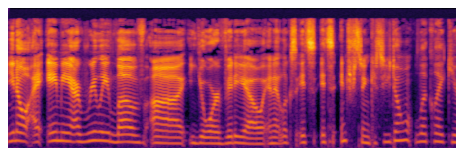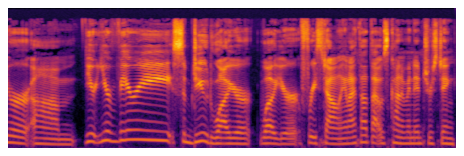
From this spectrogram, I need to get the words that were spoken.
You know, I, Amy, I really love uh, your video, and it looks it's it's interesting because you don't look like you're um you're you're very subdued while you're while you're freestyling, and I thought that was kind of an interesting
